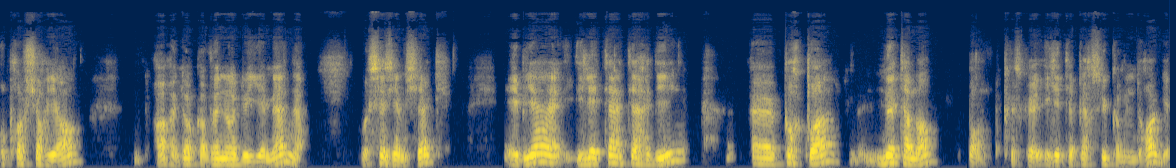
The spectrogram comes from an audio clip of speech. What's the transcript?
au Proche-Orient, donc en venant du Yémen, au XVIe siècle, eh bien, il était interdit. Euh, pourquoi? Notamment, bon, parce qu'il était perçu comme une drogue,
